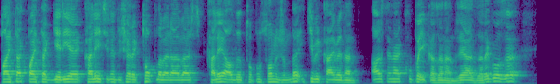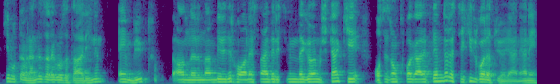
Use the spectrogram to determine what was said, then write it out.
paytak paytak geriye kale içine düşerek topla beraber kaleye aldığı topun sonucunda 2-1 kaybeden Arsenal kupayı kazanan Real Zaragoza ki muhtemelen de Zaragoza tarihinin en büyük anlarından biridir. Juan Snyder ismini de görmüşken ki o sezon kupa galiplerinde de 8 gol atıyor yani. Hani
